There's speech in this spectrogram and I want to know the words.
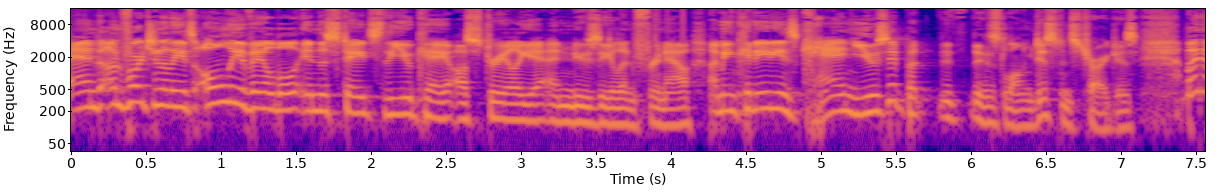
and unfortunately it's only available in the states the uk australia and new zealand for now i mean canadians can use it but there's long distance charges but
